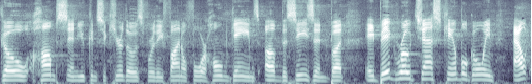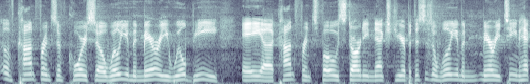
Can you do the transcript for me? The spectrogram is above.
go humps and you can secure those for the final four home games of the season. But a big road test, Campbell going out of conference, of course. So William and Mary will be a uh, conference foe starting next year. But this is a William and Mary team. Heck,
